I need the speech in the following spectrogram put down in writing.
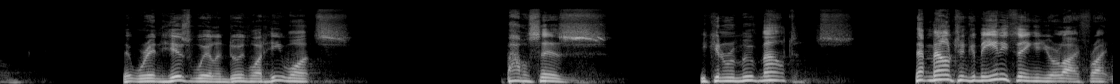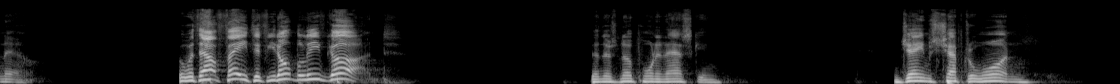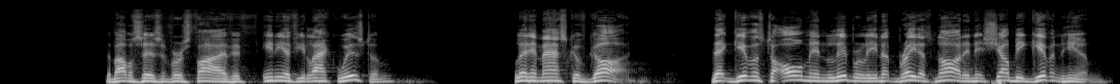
that we're in His will and doing what He wants. Bible says you can remove mountains. That mountain can be anything in your life right now. But without faith, if you don't believe God, then there's no point in asking. James chapter 1, the Bible says in verse 5 If any of you lack wisdom, let him ask of God, that giveth to all men liberally and upbraideth not, and it shall be given him.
